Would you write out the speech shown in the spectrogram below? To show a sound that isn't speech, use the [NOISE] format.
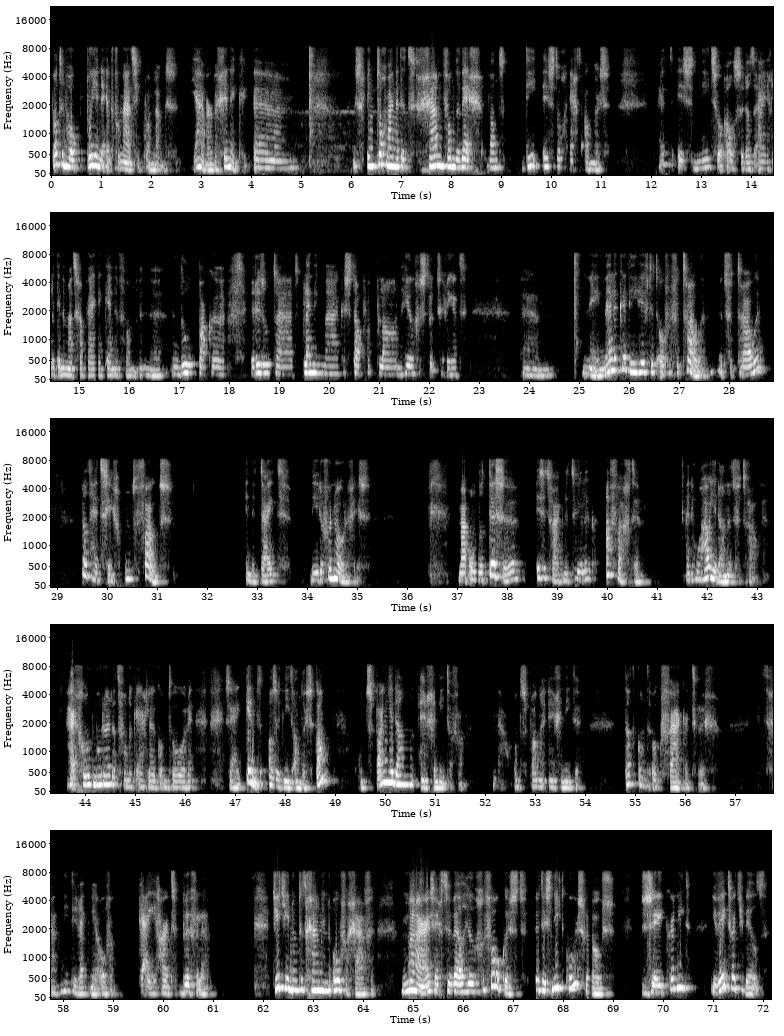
Wat een hoop boeiende informatie kwam langs. Ja, waar begin ik? Uh, misschien toch maar met het gaan van de weg, want die is toch echt anders. Het is niet zoals ze dat eigenlijk in de maatschappij kennen van een, uh, een doel pakken, resultaat, planning maken, stappenplan, heel gestructureerd. Um, nee, Nelleke die heeft het over vertrouwen. Het vertrouwen dat het zich ontvouwt in de tijd die ervoor nodig is. Maar ondertussen is het vaak natuurlijk afwachten. En hoe hou je dan het vertrouwen? Haar grootmoeder, dat vond ik erg leuk om te horen, zei: Kind, als het niet anders kan, ontspan je dan en geniet ervan. Nou, ontspannen en genieten, dat komt ook vaker terug. Het gaat niet direct meer over keihard buffelen. Gigi noemt het gaan in overgave, maar zegt ze wel heel gefocust. Het is niet koersloos. Zeker niet. Je weet wat je wilt.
